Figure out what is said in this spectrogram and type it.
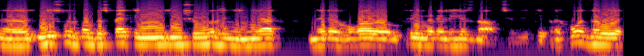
е, ні служба безпеки, ні інші органи ніяк не реагували, окрім релігієзнавців, які приходили.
